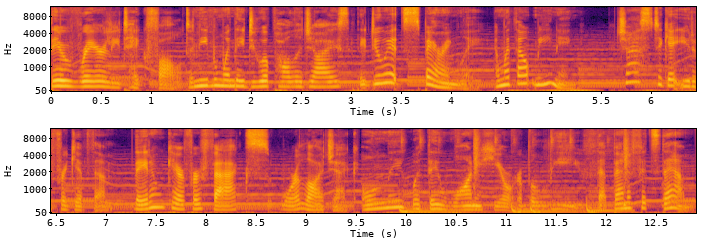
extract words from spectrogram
They rarely take fault, and even when they do apologize, they do it sparingly and without meaning just to get you to forgive them. They don't care for facts or logic, only what they want to hear or believe that benefits them.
